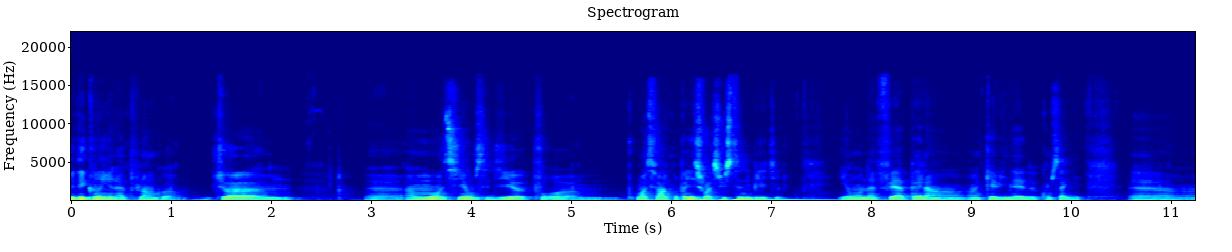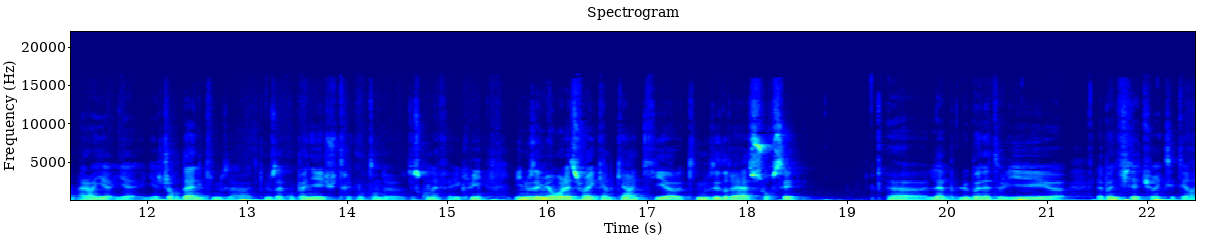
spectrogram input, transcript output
Mais des conneries, il y en a plein, quoi. Tu vois, euh, euh, à un moment aussi, on s'est dit euh, pour, euh, on va se faire accompagner sur la sustainability. Et on a fait appel à un, cabinet de conseil. Euh, alors il y, a- Jordan qui nous a, qui nous a accompagnés et je suis très content de, ce qu'on a fait avec lui. Mais il nous a mis en relation avec quelqu'un qui, euh, qui nous aiderait à sourcer euh, le bon atelier, euh, la bonne filature, etc.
